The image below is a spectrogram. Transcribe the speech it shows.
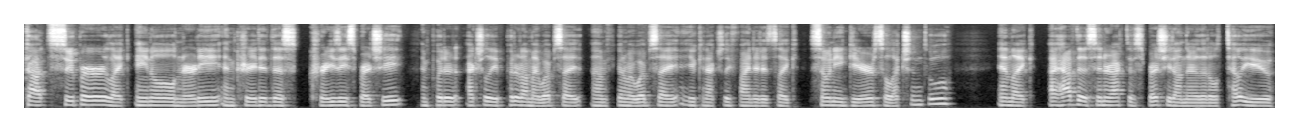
got super like anal nerdy and created this crazy spreadsheet and put it actually put it on my website. Um, if you go to my website, you can actually find it. It's like Sony Gear Selection Tool, and like I have this interactive spreadsheet on there that'll tell you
